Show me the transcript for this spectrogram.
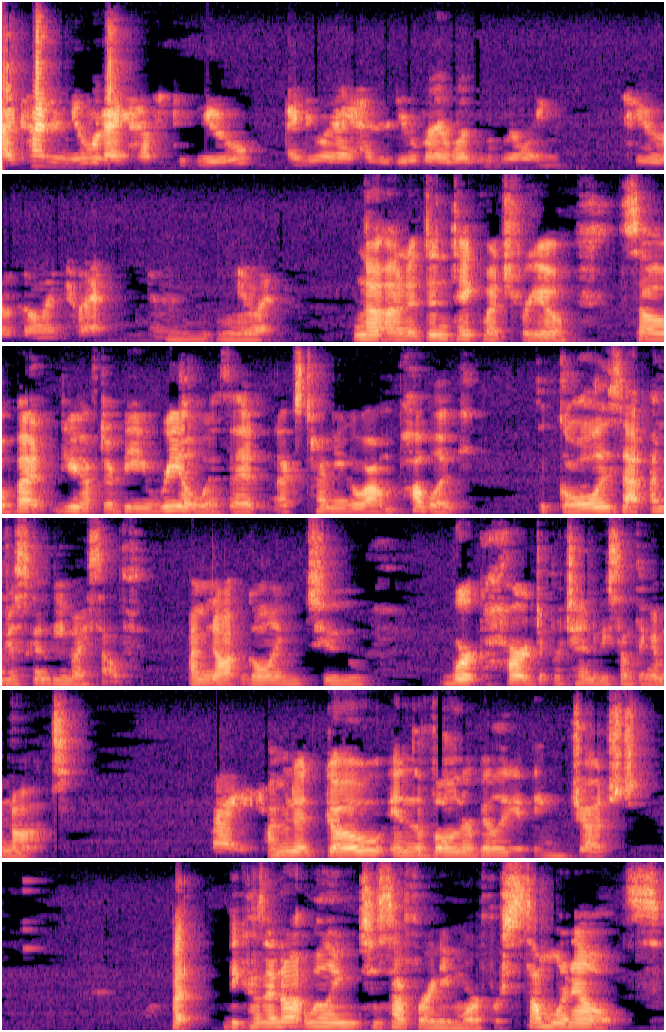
I kind of knew what I have to do. I knew what I had to do, but I wasn't willing to go into it and mm-hmm. do it. no and it didn't take much for you so but you have to be real with it next time you go out in public the goal is that i'm just going to be myself i'm not going to work hard to pretend to be something i'm not Right. I'm going to go in the vulnerability of being judged. But because I'm not willing to suffer anymore for someone else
